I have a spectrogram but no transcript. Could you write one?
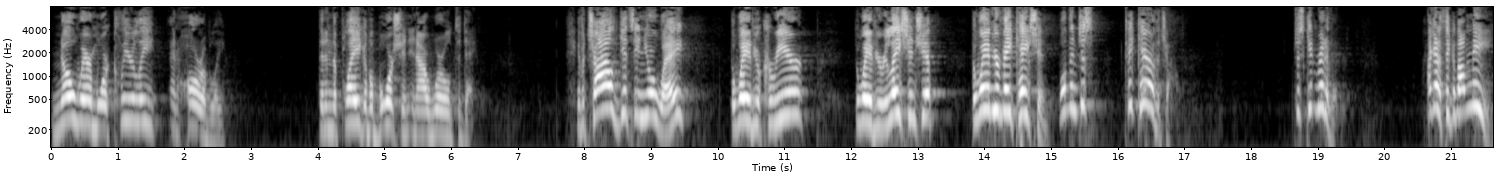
nowhere more clearly and horribly than in the plague of abortion in our world today. If a child gets in your way, the way of your career, the way of your relationship, the way of your vacation, well then just take care of the child. Just get rid of it. I gotta think about me.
